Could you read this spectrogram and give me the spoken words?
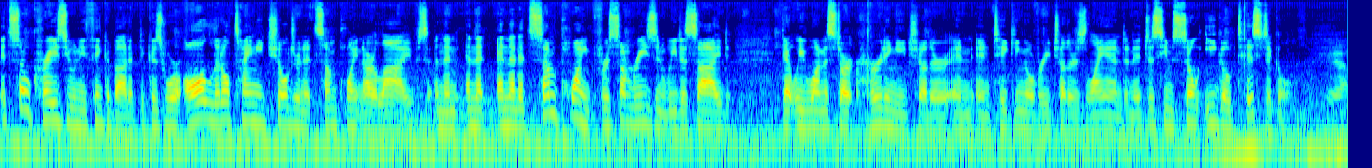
it's so crazy when you think about it because we're all little tiny children at some point in our lives and then and that and that at some point for some reason we decide that we want to start hurting each other and, and taking over each other's land and it just seems so egotistical. Yeah.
